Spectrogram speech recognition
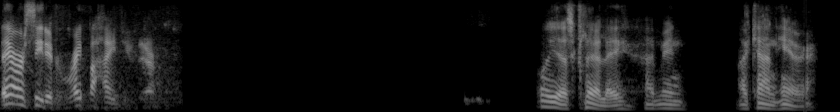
they are seated right behind you there. Oh, yes, clearly. I mean, I can hear.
